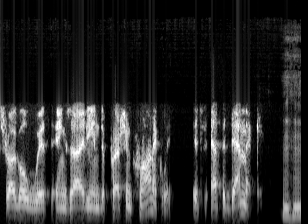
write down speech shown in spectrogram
struggle with anxiety and depression chronically. It's epidemic. Mm-hmm.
